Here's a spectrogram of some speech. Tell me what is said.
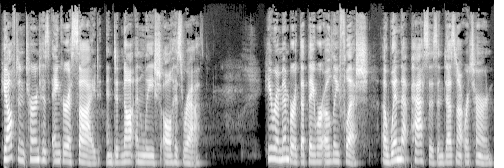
He often turned his anger aside and did not unleash all his wrath. He remembered that they were only flesh, a wind that passes and does not return.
